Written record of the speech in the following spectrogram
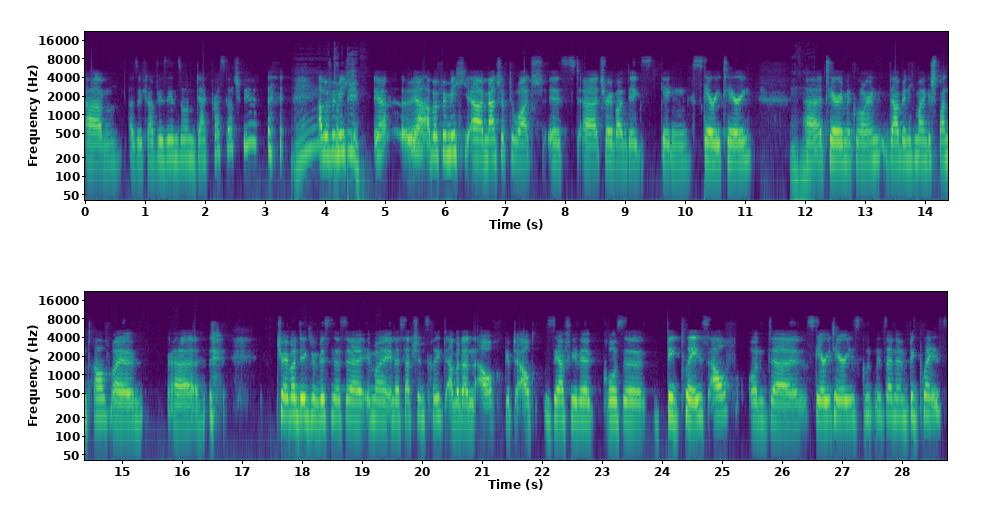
Um, also ich glaube, wir sehen so ein Dak Prescott-Spiel. Mm, aber für mich, be. ja, ja, aber für mich uh, Matchup to watch ist uh, Trayvon Diggs gegen Scary Terry, mhm. uh, Terry McLaurin. Da bin ich mal gespannt drauf, weil uh, Trayvon Diggs, wir wissen, dass er immer Interceptions kriegt, aber dann auch gibt er auch sehr viele große Big Plays auf und uh, Scary Terry ist gut mit seinen Big Plays.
